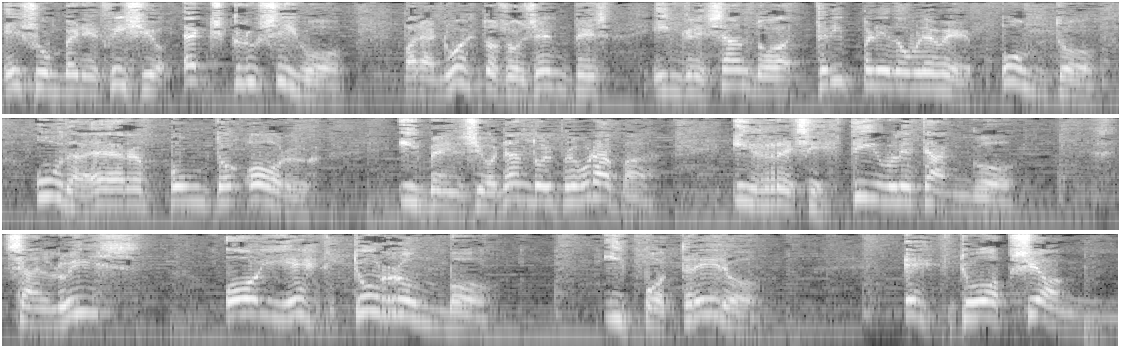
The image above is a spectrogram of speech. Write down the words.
Es un beneficio exclusivo para nuestros oyentes ingresando a www.udaer.org y mencionando el programa Irresistible Tango. San Luis, hoy es tu rumbo y Potrero es tu opción.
